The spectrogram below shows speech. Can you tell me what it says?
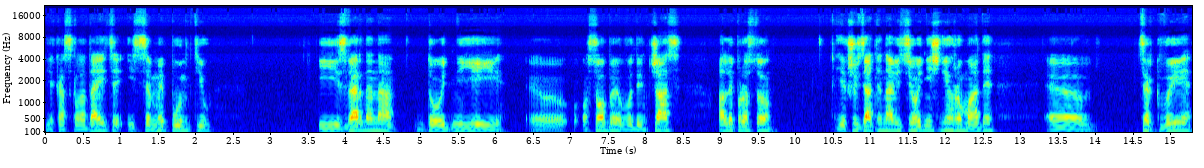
яка складається із семи пунктів і звернена до однієї е, особи в один час. Але просто, якщо взяти навіть сьогоднішні громади, е, церкви,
